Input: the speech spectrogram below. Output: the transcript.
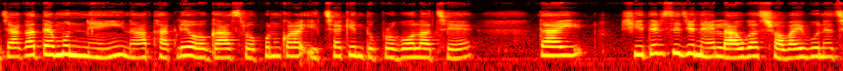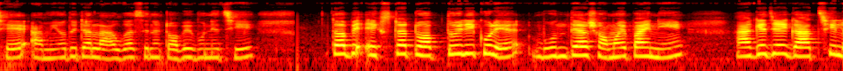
জায়গা তেমন নেই, না থাকলেও গাছ রোপণ করার ইচ্ছা কিন্তু প্রবল আছে। তাই শীতের সিজনে লাউ গাছ সবাই বুনেছে, আমিও দুইটা লাউ গাছ এনে টবে বুনেছি। তবে এক্সট্রা টব তৈরি করে বুনতে আর সময় পাইনি। আগে যে গাছ ছিল,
